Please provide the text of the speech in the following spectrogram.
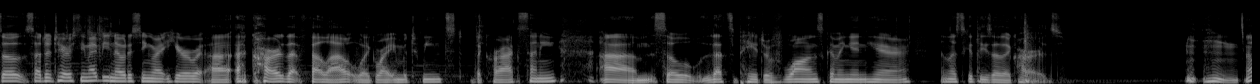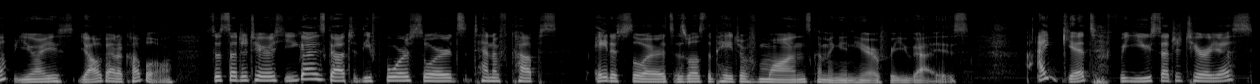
so Sagittarius, you might be noticing right here uh, a card that fell out like right in between the cracks, honey. Um, so that's the page of wands coming in here. And let's get these other cards. oh, you guys, y'all got a couple. So Sagittarius, you guys got the four swords, ten of cups, eight of swords, as well as the page of wands coming in here for you guys. I get for you, Sagittarius,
